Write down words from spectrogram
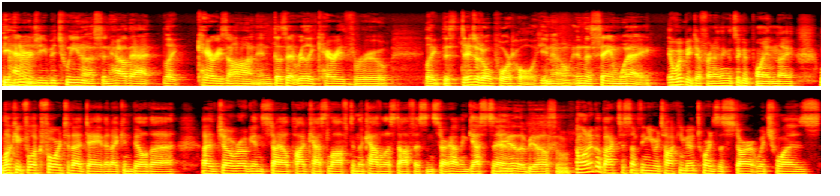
the mm-hmm. energy between us and how that like carries on and does that really carry through like this digital porthole you know in the same way it would be different. I think it's a good point, and I look look forward to that day that I can build a, a Joe Rogan style podcast loft in the Catalyst office and start having guests in. Yeah, that'd be awesome. I want to go back to something you were talking about towards the start, which was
